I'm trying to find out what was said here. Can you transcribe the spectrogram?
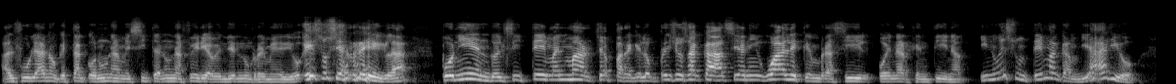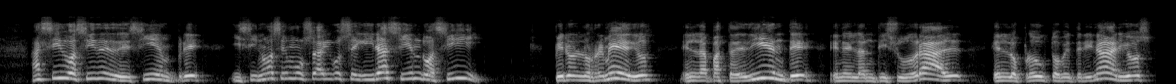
al fulano que está con una mesita en una feria vendiendo un remedio. Eso se arregla poniendo el sistema en marcha para que los precios acá sean iguales que en Brasil o en Argentina. Y no es un tema cambiario. Ha sido así desde siempre y si no hacemos algo seguirá siendo así. Pero en los remedios en la pasta de diente, en el antisudoral, en los productos veterinarios,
